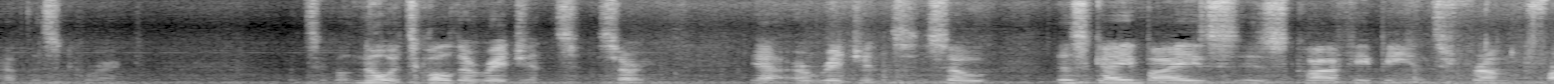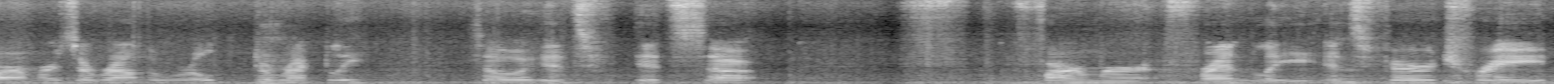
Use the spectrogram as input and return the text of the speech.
have this correct. What's it called? No, it's called Origins. Sorry. Yeah, Origins. So this guy buys his coffee beans from farmers around the world directly. So it's it's uh, farmer friendly. It's fair trade.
